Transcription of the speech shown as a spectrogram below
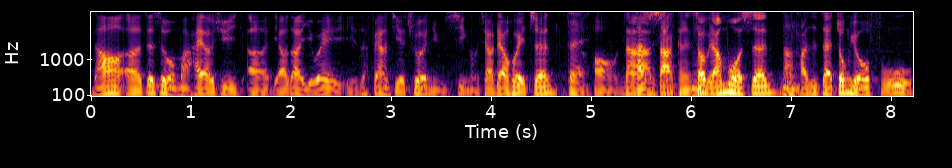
然后呃，这次我们还有去呃聊到一位也是非常杰出的女性哦，叫廖慧珍。对，哦，那大家可能稍微比较陌生，嗯、那她是在中油服务，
